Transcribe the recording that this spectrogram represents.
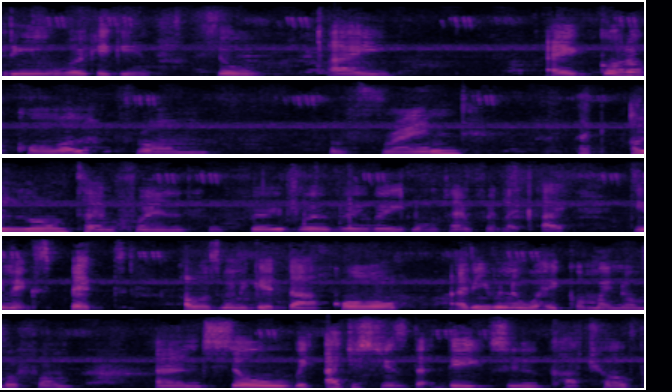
it didn't work again. So I I got a call from a friend, like a long time friend, a very very very very long time friend. Like I didn't expect I was gonna get that call. I didn't even know where he got my number from and so we I just used that day to catch up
